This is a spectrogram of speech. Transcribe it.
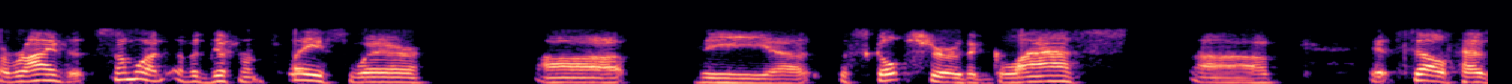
arrived at somewhat of a different place where uh, the uh, the sculpture, the glass uh, itself, has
